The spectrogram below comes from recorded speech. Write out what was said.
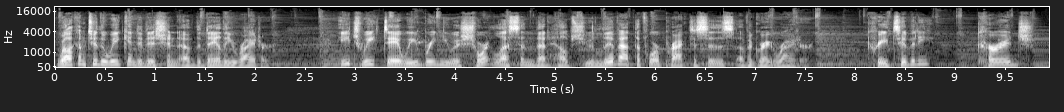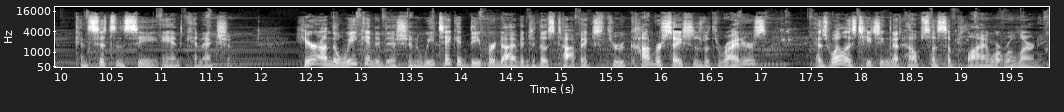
Welcome to the weekend edition of the Daily Writer. Each weekday, we bring you a short lesson that helps you live out the four practices of a great writer creativity, courage, consistency, and connection. Here on the weekend edition, we take a deeper dive into those topics through conversations with writers, as well as teaching that helps us apply what we're learning.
